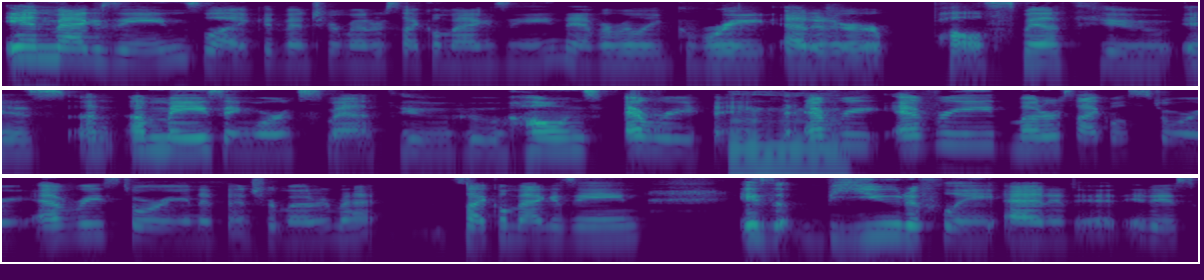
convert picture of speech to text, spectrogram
in magazines like Adventure Motorcycle Magazine. They have a really great editor, Paul Smith, who is an amazing wordsmith who who hones everything. Mhm. Every every motorcycle story, every story in Adventure Motorcycle Magazine is beautifully edited. It is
